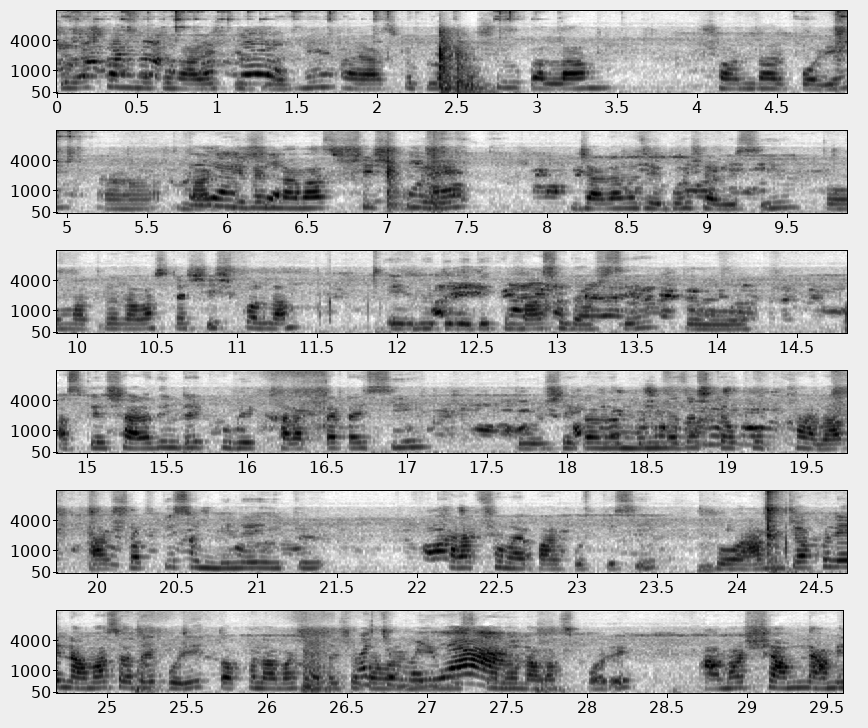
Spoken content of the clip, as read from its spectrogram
চলে আসলাম নতুন আরেকটি ব্লগ নিয়ে আর আজকে ব্লগটা শুরু করলাম সন্ধ্যার পরে। মাগরিবের নামাজ শেষ করে জানামাজে বসে রয়েছি, তো মাত্র নামাজটা শেষ করলাম। এর ভিতরে দেখি মাসুদ আসছে, তো আজকে সারাদিনটাই খুবই খারাপ কাটাইছি। তো সে কারণে মন মেজাজটাও খুব খারাপ, আর সব কিছু মিলে একটু খারাপ সময় পার করতেছি। তো আমি যখন এই নামাজ আদায় করি, তখন আমার সাথে সাথে আমার মেয়ে মুস্কানও নামাজ পড়ে। আমার সামনে আমি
